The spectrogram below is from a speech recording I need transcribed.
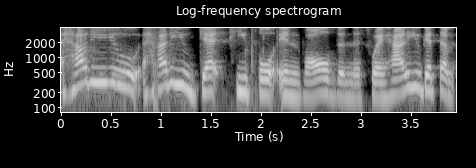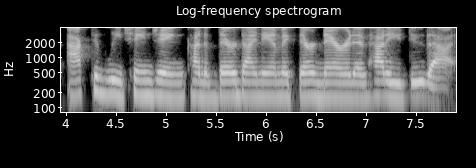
how do you how do you get people involved in this way? How do you get them actively changing kind of their dynamic their narrative? How do you do that?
